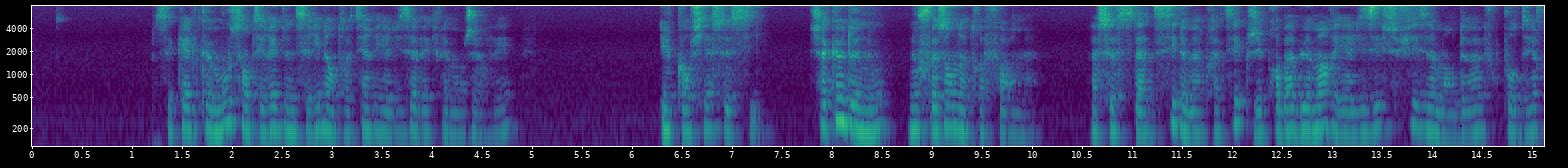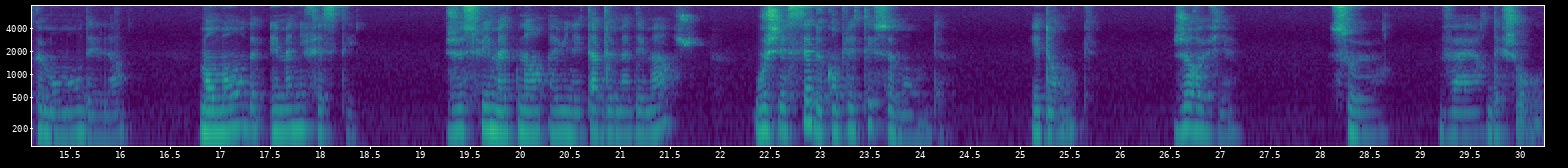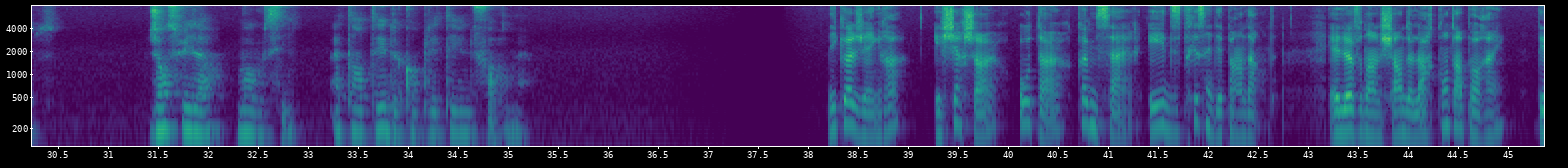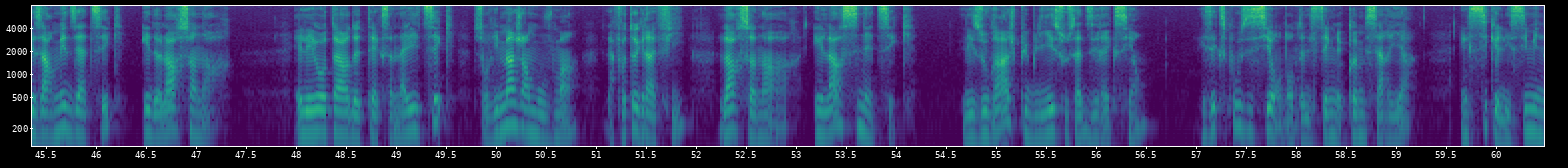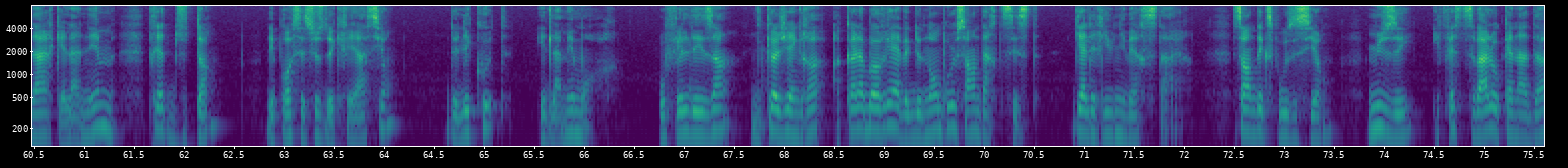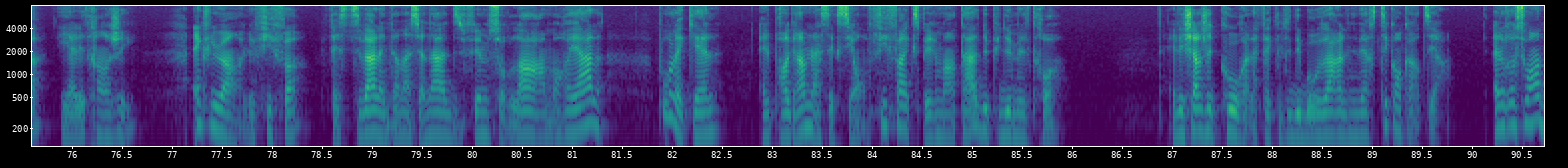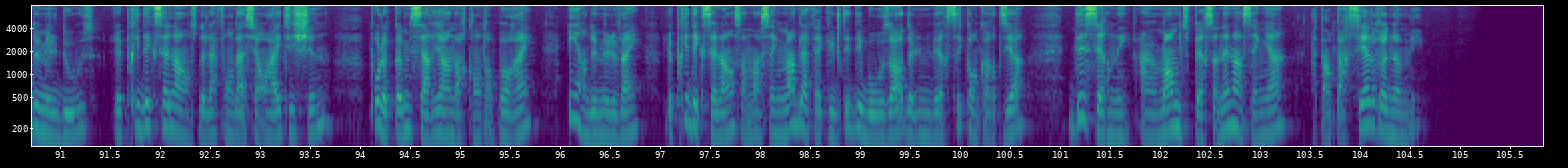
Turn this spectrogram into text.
Ces quelques mots sont tirés d'une série d'entretiens réalisés avec Raymond Gervais. Il confiait ceci. Chacun de nous, nous faisons notre forme. À ce stade-ci de ma pratique, j'ai probablement réalisé suffisamment d'œuvres pour dire que mon monde est là, mon monde est manifesté. Je suis maintenant à une étape de ma démarche où j'essaie de compléter ce monde. Et donc, je reviens sur, vers des choses. J'en suis là, moi aussi, à tenter de compléter une forme. Nicole Gingras est chercheure, auteure, commissaire et éditrice indépendante. Elle œuvre dans le champ de l'art contemporain, des arts médiatiques et de l'art sonore. Elle est auteure de textes analytiques sur l'image en mouvement, la photographie, l'art sonore et l'art cinétique. Les ouvrages publiés sous sa direction, les expositions dont elle signe le commissariat, ainsi que les séminaires qu'elle anime traitent du temps, des processus de création, de l'écoute et de la mémoire. Au fil des ans, Nicole Gingras a collaboré avec de nombreux centres d'artistes, galeries universitaires, centres d'exposition, musées et festivals au Canada et à l'étranger, incluant le FIFA, Festival international du film sur l'art à Montréal, pour lequel elle programme la section FIFA expérimentale depuis 2003. Elle est chargée de cours à la Faculté des beaux-arts à l'Université Concordia. Elle reçoit en 2012 le prix d'excellence de la Fondation Haïti Chine pour le commissariat en art contemporain et en 2020 le prix d'excellence en enseignement de la Faculté des beaux-arts de l'Université Concordia, décerné à un membre du personnel enseignant à temps partiel renommé.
